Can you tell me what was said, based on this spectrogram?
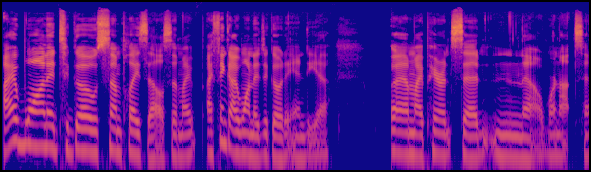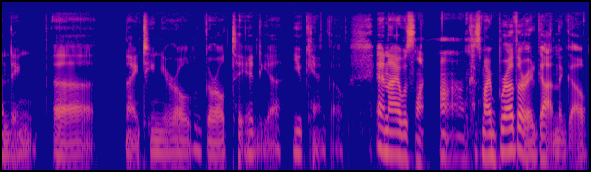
I wanted to go someplace else. And I, I think I wanted to go to India. And my parents said, no, we're not sending a 19 year old girl to India. You can't go. And I was like, uh, because my brother had gotten to go.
